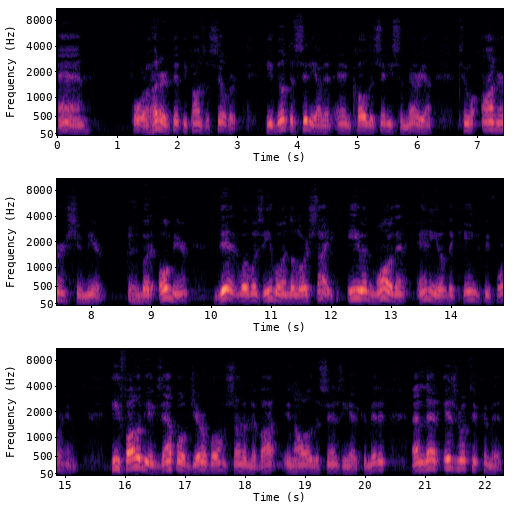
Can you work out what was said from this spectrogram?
and for 150 pounds of silver. He built a city on it and called the city Samaria to honor Shemer. but Omir did what was evil in the Lord's sight, even more than any of the kings before him. He followed the example of Jeroboam, son of Nebat, in all of the sins he had committed, and led Israel to commit.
